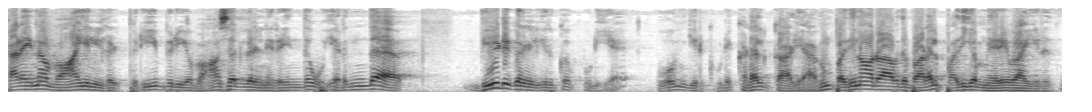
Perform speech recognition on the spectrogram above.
கடைனா வாயில்கள் பெரிய பெரிய வாசல்கள் நிறைந்த உயர்ந்த வீடுகள் இருக்கக்கூடிய ஓங்கி இருக்கக்கூடிய கடல் காளியாகும் பதினோராவது பாடல் பதிகம் நிறைவாகிறது.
